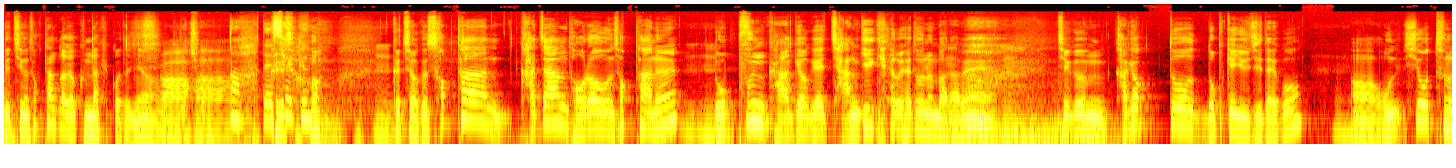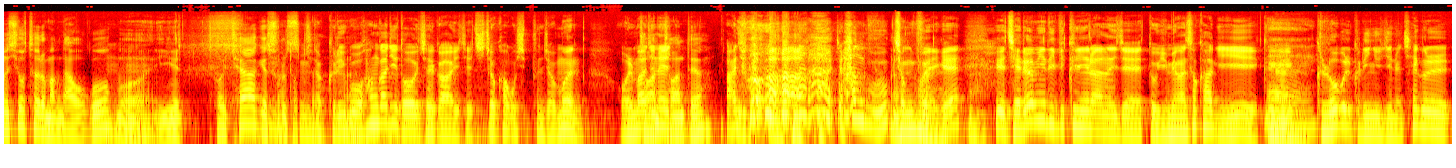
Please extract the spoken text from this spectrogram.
음. 근데 지금 석탄 가격 급락했거든요. 그렇죠. 아하. 아, 내 그래서 세금. 음. 그렇죠. 그 석탄 가장 더러운 석탄을 음, 음. 높은 가격에 장기 계약을 해두는 바람에 음. 지금 가격도 높게 유지되고 어 온- CO2는 CO2로 막 나오고 뭐 이게 거의 최악의 수를 맞습니다. 뒀죠. 그리고 한 가지 더 제가 이제 지적하고 싶은 점은 얼마 저, 전에 저한테요? 아니요 한국 정부에게 그 제레미 리프킨이라는 이제 또 유명한 석학이 그 네. 글로벌 그린 뉴딜이라는 책을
